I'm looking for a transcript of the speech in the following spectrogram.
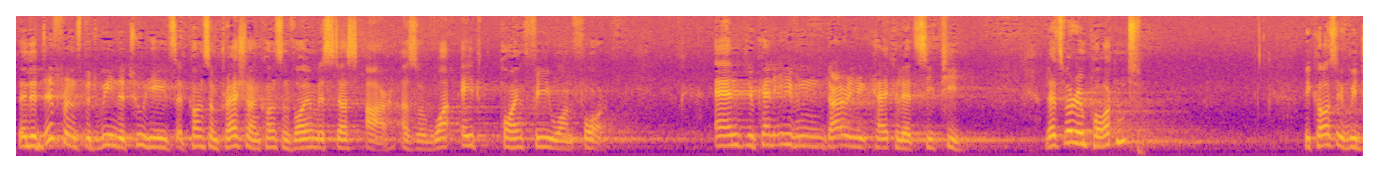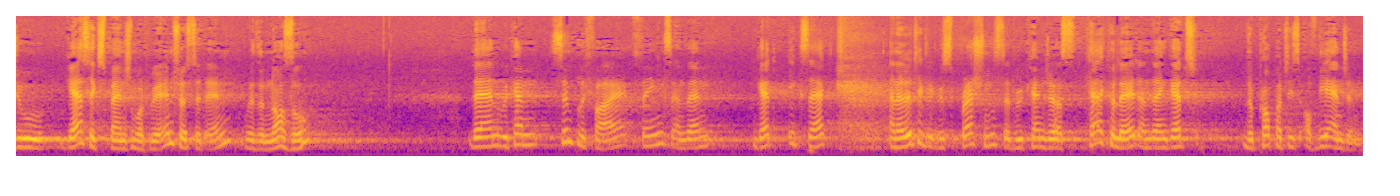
Then the difference between the two heats at constant pressure and constant volume is just R, as 8.314. And you can even directly calculate CP. That's very important because if we do gas expansion, what we're interested in with the nozzle, then we can simplify things and then get exact analytical expressions that we can just calculate and then get the properties of the engine.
